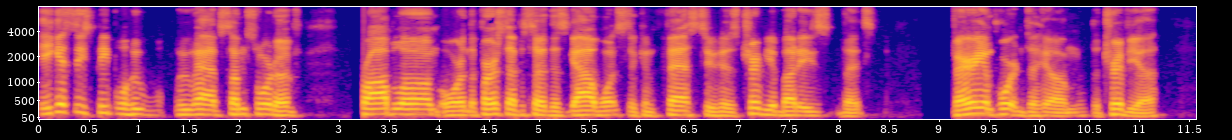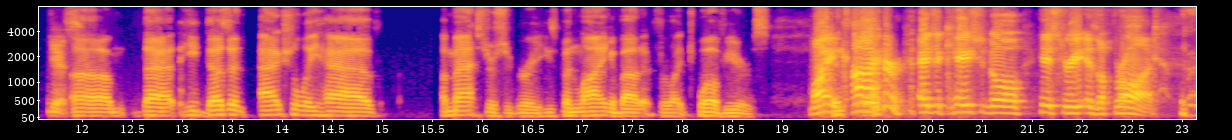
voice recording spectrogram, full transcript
He gets these people who who have some sort of problem or in the first episode this guy wants to confess to his trivia buddies that's very important to him the trivia Yes. um, that he doesn't actually have a master's degree he's been lying about it for like 12 years My And so- entire educational history is a fraud.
